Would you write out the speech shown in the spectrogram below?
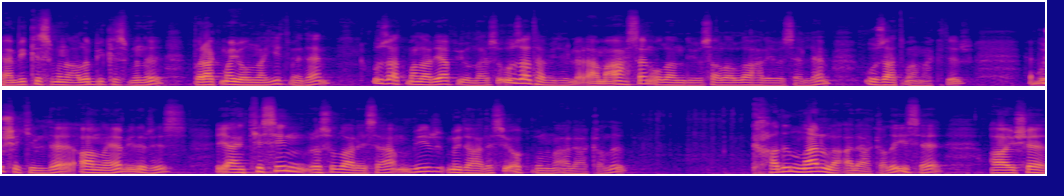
yani bir kısmını alıp bir kısmını bırakma yoluna gitmeden uzatmalar yapıyorlarsa uzatabilirler ama ahsen olan diyor sallallahu aleyhi ve sellem uzatmamaktır. Bu şekilde anlayabiliriz. Yani kesin Resulullah Aleyhisselam bir müdahalesi yok bununla alakalı. Kadınlarla alakalı ise Ayşe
